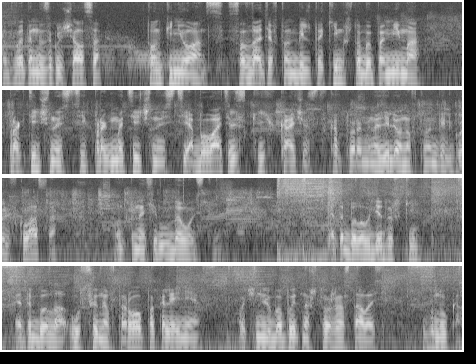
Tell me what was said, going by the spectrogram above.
Вот в этом и заключался тонкий нюанс. Создать автомобиль таким, чтобы помимо практичности, прагматичности, обывательских качеств, которыми наделен автомобиль гольф-класса, он приносил удовольствие. Это было у дедушки, это было у сына второго поколения. Очень любопытно, что же осталось внукам.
